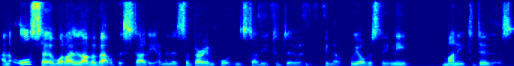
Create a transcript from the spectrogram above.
And also, what I love about this study, I mean, it's a very important study to do, and you know, we obviously need money to do this.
